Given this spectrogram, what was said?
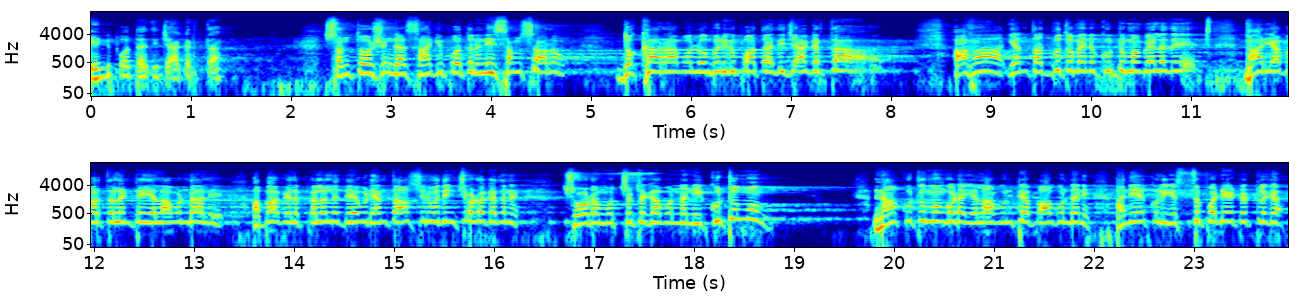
ఎండిపోతుంది జాగ్రత్త. సంతోషంగా సాగిపోతున్న నీ సంసారం దుఃఖారామంలో మునిగిపోతుంది జాగ్రత్త. ఆహా ఎంత అద్భుతమైన కుటుంబం వెళ్ళదే. భార్యాభర్తలంటే ఎలా ఉండాలి? అబ్బా వీళ్ళ పిల్లల్ని దేవుడు ఎంత ఆశీర్వదించాడో కదని. చూడముచ్చటగా ఉన్న నీ కుటుంబం. నా కుటుంబం కూడా ఎలా ఉంటే బాగుండని అనేకులు ఇష్టపడేటట్లుగా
